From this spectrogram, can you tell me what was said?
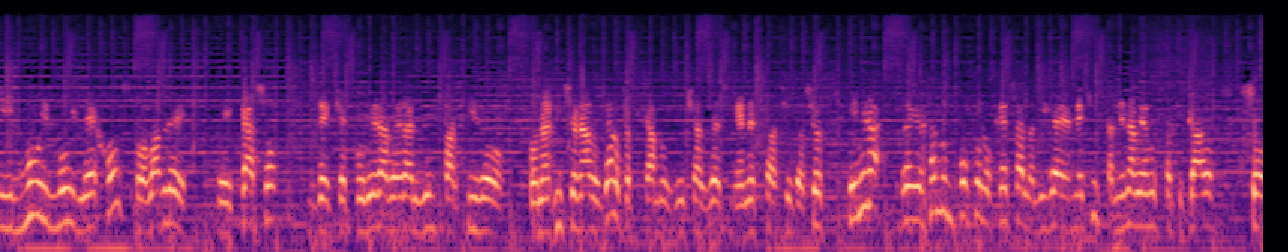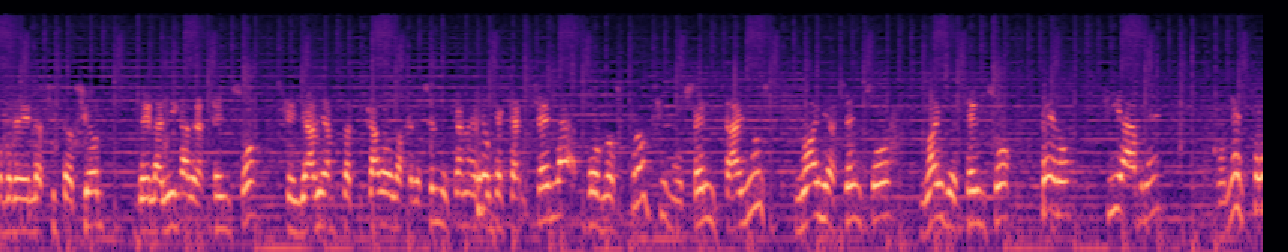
y muy, muy lejos, probable eh, caso de que pudiera haber algún partido con aficionados. Ya lo platicamos muchas veces en esta situación. Y mira, regresando un poco lo que es a la Liga MX, también habíamos platicado sobre la situación de la Liga de Ascenso, que ya habían platicado la Federación Mexicana de que cancela por los próximos seis años. No hay ascenso, no hay descenso, pero sí abre con esta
